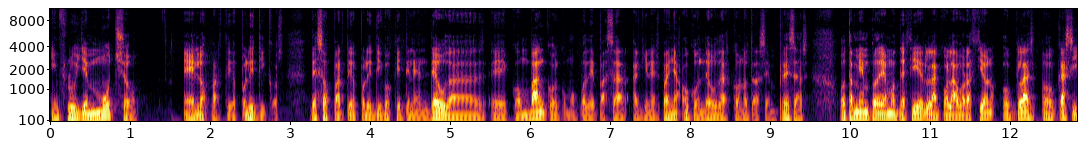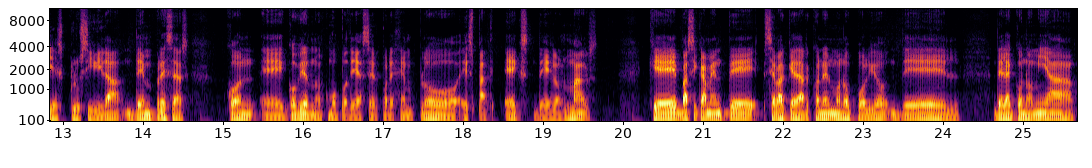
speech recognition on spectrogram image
influye mucho en los partidos políticos, de esos partidos políticos que tienen deudas eh, con bancos, como puede pasar aquí en España, o con deudas con otras empresas. O también podríamos decir la colaboración o, o casi exclusividad de empresas con eh, gobiernos, como podría ser, por ejemplo, SpaceX de los Max, que básicamente se va a quedar con el monopolio de la economía,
